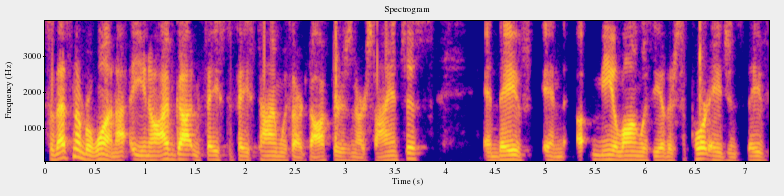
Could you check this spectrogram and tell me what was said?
So that's number one. I, you know, I've gotten face to face time with our doctors and our scientists, and they've and uh, me along with the other support agents, they've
